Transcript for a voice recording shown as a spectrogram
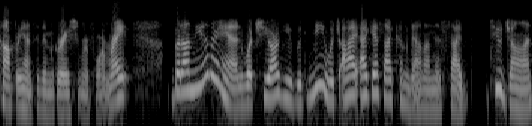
comprehensive immigration reform, right? But on the other hand, what she argued with me, which I, I guess I come down on this side too, Jon,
